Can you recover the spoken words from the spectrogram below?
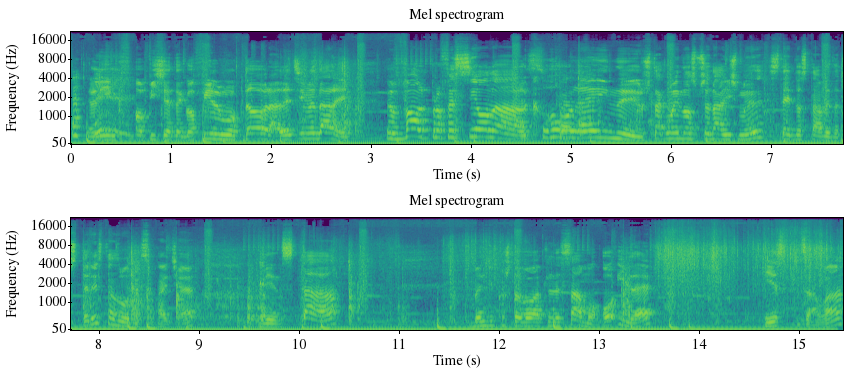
link w opisie tego filmu. Dobra, lecimy dalej. Wal Professional, Super. kolejny. Już taką jedną sprzedaliśmy z tej dostawy za 400 zł, słuchajcie. Więc ta będzie kosztowała tyle samo. O ile jest cała.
